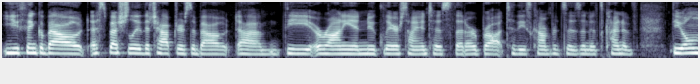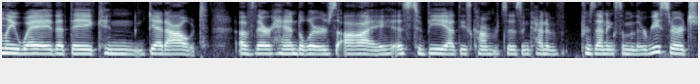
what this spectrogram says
you think about, especially the chapters about um, the Iranian nuclear scientists that are brought to these conferences, and it's kind of the only way that they can get out of their handler's eye is to be at these conferences and kind of presenting some of their research.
